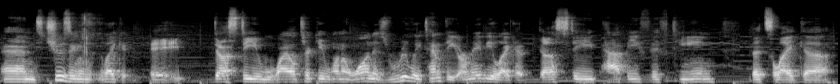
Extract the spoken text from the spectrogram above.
And choosing like a Dusty Wild Turkey 101 is really tempting, or maybe like a Dusty Pappy 15 that's like a,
